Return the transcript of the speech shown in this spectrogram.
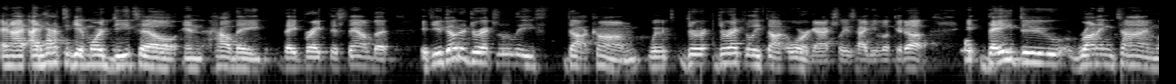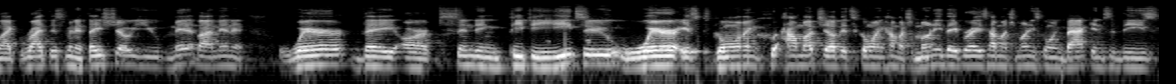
and I, would have to get more detail in how they they break this down. But if you go to directrelief.com, which directrelief.org actually is how you look it up, they do running time like right this minute. They show you minute by minute where they are sending PPE to, where it's going, how much of it's going, how much money they've raised, how much money is going back into these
